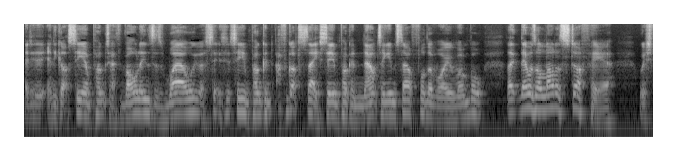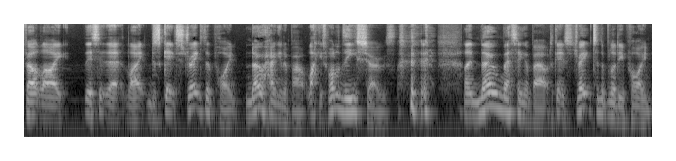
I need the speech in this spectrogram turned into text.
and he got CM Punk, Seth Rollins as well. We were CM Punk, and, I forgot to say, CM Punk announcing himself for the Royal Rumble. Like there was a lot of stuff here which felt like this is like just get straight to the point, no hanging about. Like it's one of these shows, like no messing about, getting straight to the bloody point.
